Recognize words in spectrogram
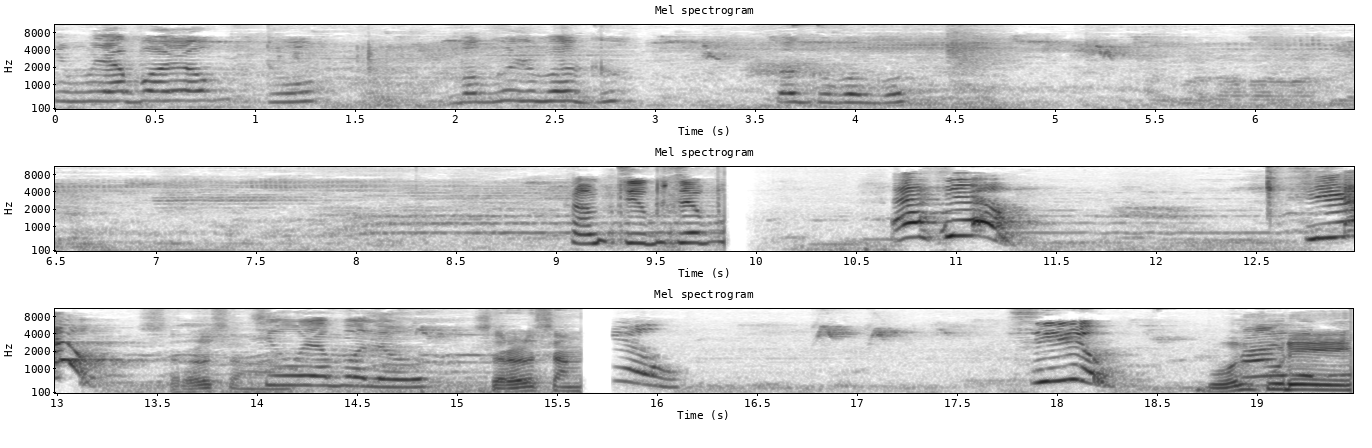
शिवला बोलव तू बघू बघू बघू बघू थांब शिवचे ए, शिव! शिव! सरळ सांग शिवला बोलव सरळ सांग शिव शिव बोल पुढे गेली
